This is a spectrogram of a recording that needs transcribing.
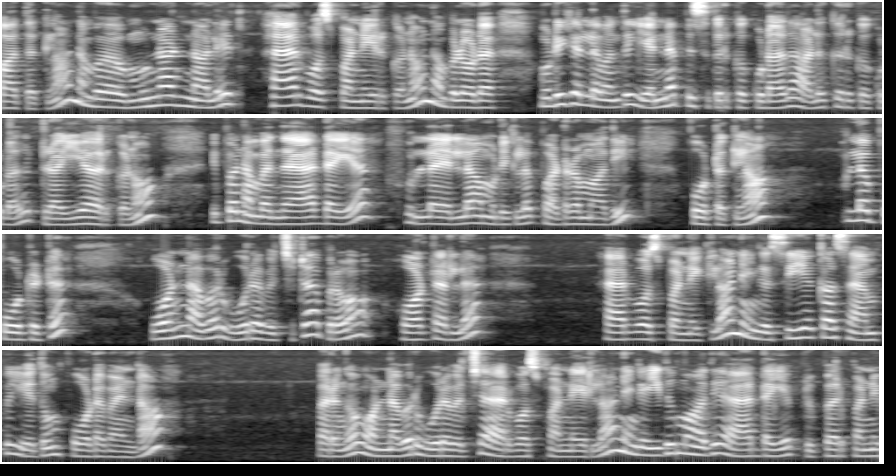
பார்த்துக்கலாம். நம்ம முன்னாடி நாளே ஹேர் வாஷ் பண்ணியிருக்கணும். நம்மளோட முடிகளில் வந்து எண்ணெய் பிசுக்கு இருக்கக்கூடாது அழுக்கு இருக்கக்கூடாது ட்ரையாக இருக்கணும். இப்போ நம்ம இந்த ஆட்டையை ஃபுல்லாக எல்லா முடிகளும் படுற மாதிரி போட்டுக்கலாம். ஃபுல்லாக போட்டுட்டு ஒன் ஹவர் ஊற வச்சுட்டு அப்புறம் வாட்டரில் ஹேர் வாஷ் பண்ணிக்கலாம். நீங்கள் சீயக்காய் ஷாம்பு எதுவும் போட வேண்டாம். பாருங்கள் ஒன் ஹவர் ஊற வச்சு ஹேர் வாஷ் பண்ணிடலாம். நீங்கள் இது மாதிரி ஹேர் டையை ப்ரிப்பேர் பண்ணி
